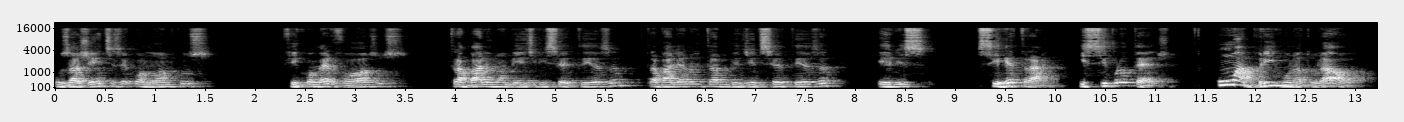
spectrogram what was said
Os agentes econômicos ficam nervosos, trabalham no ambiente de incerteza, trabalhando no ambiente de incerteza, eles se retraem e se protegem. Um abrigo natural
